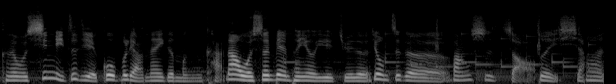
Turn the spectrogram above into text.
可能我心里自己也过不了那一个门槛。那我身边的朋友也觉得用这个方式找对象，那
